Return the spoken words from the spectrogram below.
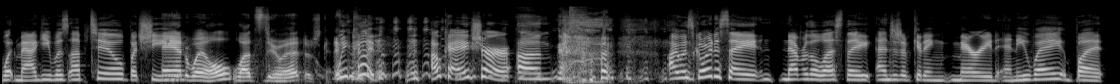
what Maggie was up to, but she And Will, let's do it. We could. Okay, sure. Um I was going to say nevertheless they ended up getting married anyway, but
